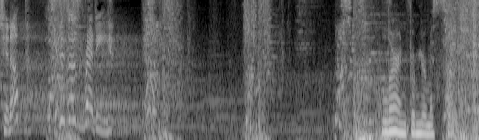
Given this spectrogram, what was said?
Chin up, scissors ready. Learn from your mistakes.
